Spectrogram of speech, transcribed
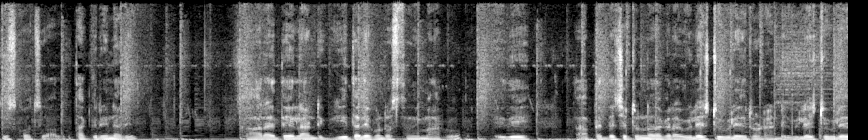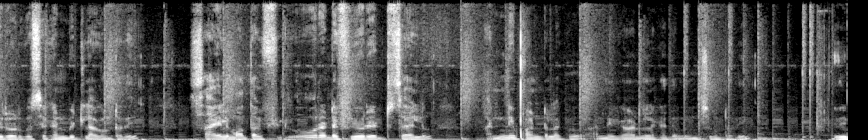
చూసుకోవచ్చు అంతా గ్రీనరీ కార్ అయితే ఎలాంటి గీత లేకుండా వస్తుంది మనకు ఇది ఆ పెద్ద చెట్టు ఉన్న దగ్గర విలేజ్ టు విలేజ్ రోడ్ అండి. విలేజ్ టు విలేజ్ రోడ్కు సెకండ్ బిట్ లాగా ఉంటుంది. సాయిల్ మొత్తం ప్యూర్ అంటే ప్యూర్ రెడ్ సాయిల్ అన్ని పంటలకు అన్ని గార్డెన్లకు అయితే మంచిగా ఉంటుంది ఇది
